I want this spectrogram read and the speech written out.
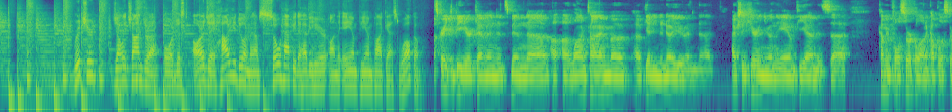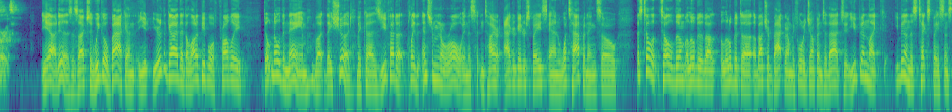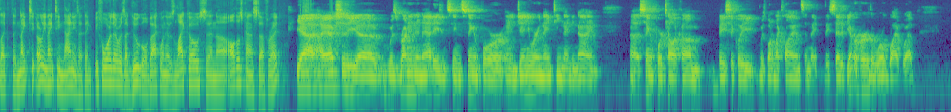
Richard Jalichandra, or just RJ, how are you doing, man? I'm so happy to have you here on the AMPM podcast. Welcome. It's great to be here, Kevin. It's been uh, a, a, long time of, of, getting to know you, and uh, actually hearing you on the AMPM is uh, coming full circle on a couple of stories. Yeah, it is. It's actually we go back, and you, are the guy that a lot of people have probably don't know the name, but they should because you've had a played an instrumental role in this entire aggregator space and what's happening. So let's tell tell them a little bit about a little bit uh, about your background before we jump into that. You've been like you've been in this tech space since like the 19, early 1990s, I think. Before there was a Google, back when it was Lycos and uh, all those kind of stuff, right? Yeah, I actually uh, was running an ad agency in Singapore, and in January 1999, uh, Singapore Telecom basically was one of my clients, and they, they said, Have you ever heard of the World Wide Web?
